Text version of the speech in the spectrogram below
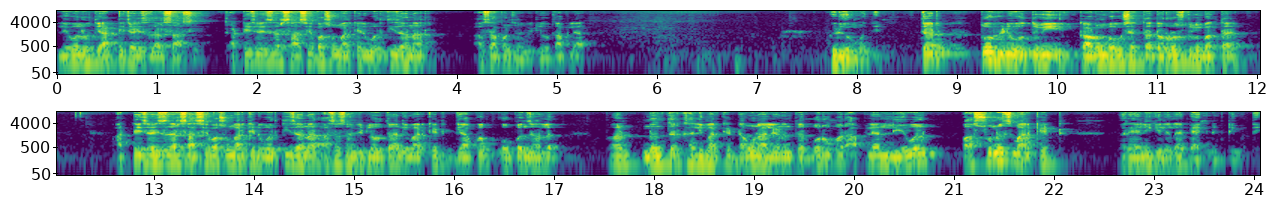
लेवल होती अठ्ठेचाळीस हजार सहाशे. अठ्ठेचाळीस हजार सहाशेपासून मार्केट वरती जाणार असं आपण सांगितलं होतं आपल्या व्हिडिओमध्ये. तर तो व्हिडिओ तुम्ही काढून बघू शकता दररोज तुम्ही बघताय. अठ्ठेचाळीस हजार सहाशेपासून मार्केट वरती जाणार असं सांगितलं होतं आणि मार्केट गॅपअप ओपन झालं. पण नंतर खाली मार्केट डाऊन आल्यानंतर बरोबर आपल्या लेवल पासूनच मार्केट रॅली केलेलं आहे बँक निफ्टीमध्ये.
